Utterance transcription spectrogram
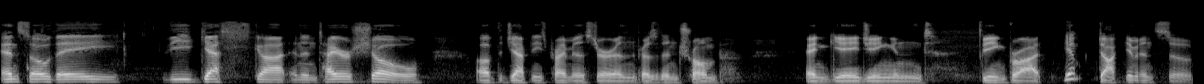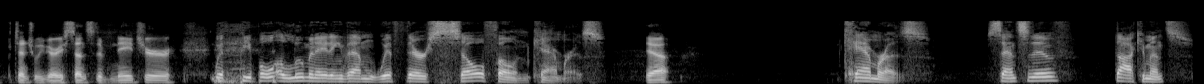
and so they the guests got an entire show of the Japanese prime minister and President Trump engaging and being brought Yep. documents of potentially very sensitive nature. With people illuminating them with their cell phone cameras. Yeah. Cameras. Sensitive documents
